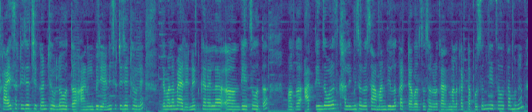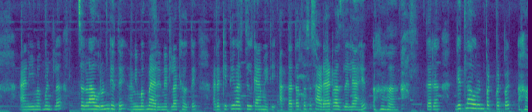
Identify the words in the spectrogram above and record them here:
फ्रायसाठी जे चिकन ठेवलं होतं आणि बिर्याणीसाठी जे ठेवले ते मला मॅरिनेट करायला घ्यायचं होतं. मग आत्तींजवळच खाली मी सगळं सामान दिलं कट्ट्यावरचं सगळं कारण मला कट्टा पुसून घ्यायचा होता म्हणून. आणि मग म्हटलं सगळं आवरून घेते आणि मग मॅरिनेटला ठेवते. आता किती वाजतील काय माहिती? आत्ता तर तसं साडेआठ वाजलेले आहेत. तर घेतला आवरून पटपटपट हां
